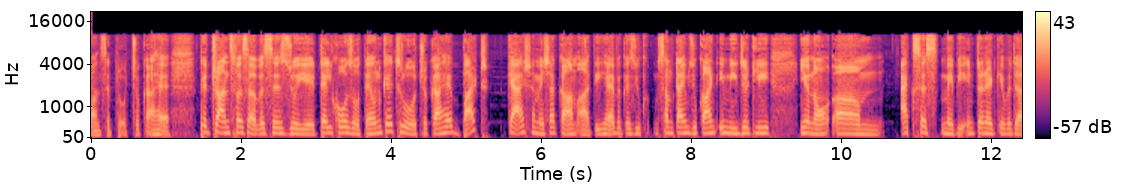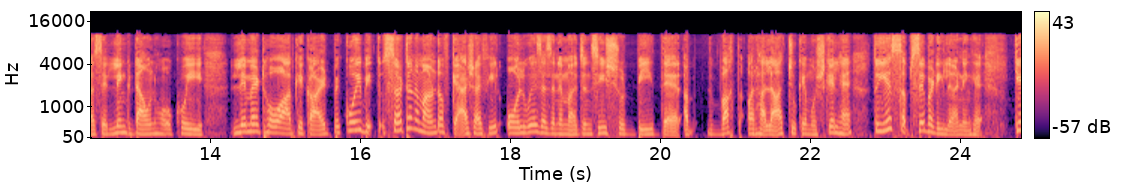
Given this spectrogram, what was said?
कॉन्सेप्ट हो चुका है फिर ट्रांसफ़र सर्विसेज़ जो ये टेलकोज होते हैं उनके थ्रू हो चुका है बट कैश हमेशा काम आती है because you sometimes you can't immediately you know access में भी इंटरनेट की वजह से लिंक डाउन हो, कोई लिमिट हो आपके कार्ड पे, कोई भी तो certain amount of cash I feel always as an emergency should be there अब वक्त और हालात चूँकि मुश्किल हैं तो ये सबसे बड़ी लर्निंग है कि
